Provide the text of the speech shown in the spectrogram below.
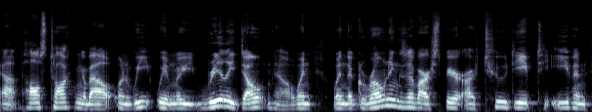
uh, Paul's talking about when we when we really don't know, when when the groanings of our spirit are too deep to even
